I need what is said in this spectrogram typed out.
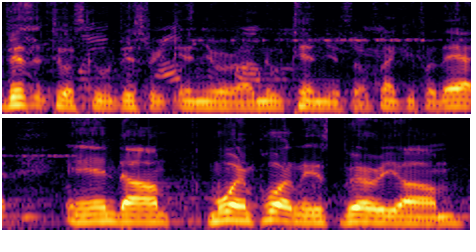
visit to a school district in your new tenure. So thank you for that. And um, more importantly, it's very um,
